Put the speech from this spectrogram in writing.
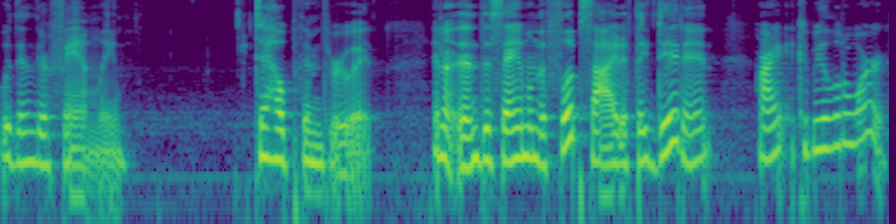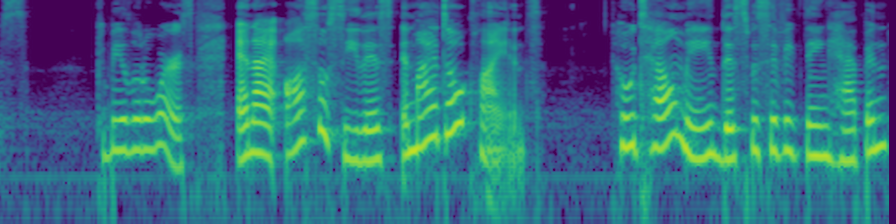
within their family to help them through it. And, uh, and the same on the flip side, if they didn't, right, it could be a little worse could be a little worse. And I also see this in my adult clients who tell me this specific thing happened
